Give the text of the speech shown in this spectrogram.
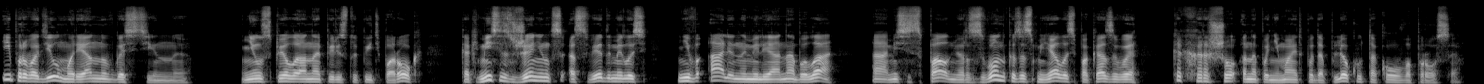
и проводил Марианну в гостиную. Не успела она переступить порог, как миссис Дженнингс осведомилась, не в Алленами ли она была, а миссис Палмер звонко засмеялась, показывая, как хорошо она понимает подоплеку такого вопроса.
